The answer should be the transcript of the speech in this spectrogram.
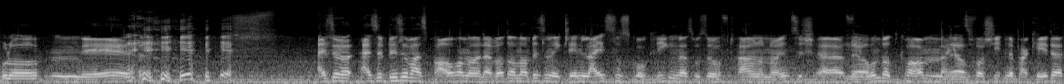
Oder? Nee. Also, also ein bisschen was brauchen wir. Da wird er noch ein bisschen einen kleinen Leistungsscore kriegen, dass wir so auf 390, äh, 400 kommen. Da Ja. gibt es verschiedene Pakete.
